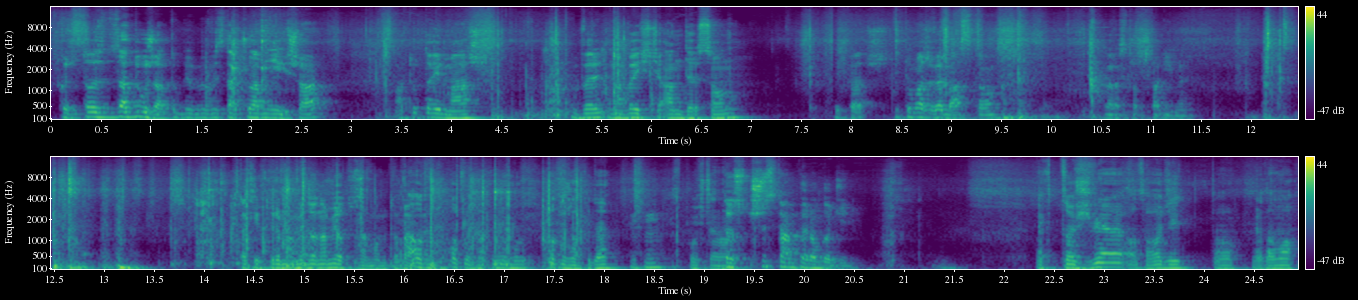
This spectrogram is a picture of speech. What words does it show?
Tylko, że to jest za duża, to by by wystarczyła mniejsza. A tutaj masz we, na wejście Anderson. I patrz, i tu masz webasto. Zaraz to spalimy. Takie, które mamy do namiotu A zamontowane. otóż, otóż, na, nie, bo- otóż na chwilę. Spójrzcie na To jest 300 amperogodzin. Jak ktoś wie o co chodzi, to wiadomo.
